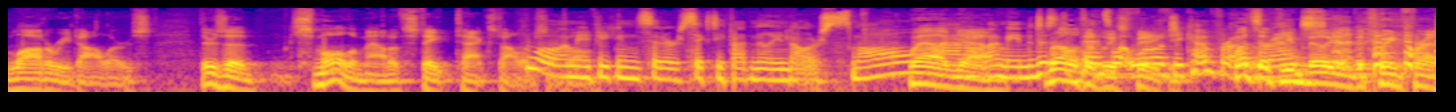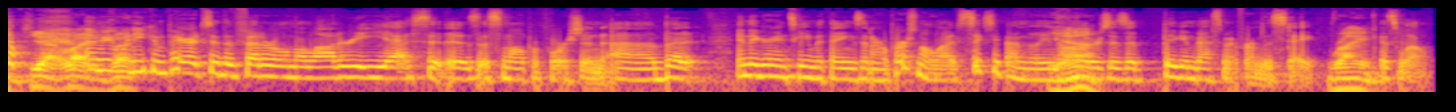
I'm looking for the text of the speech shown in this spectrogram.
lottery dollars. There's a small amount of state tax dollars. Well, I mean, if you consider sixty-five million dollars small, Well, I yeah. I mean, it just Relatively depends what speaking. world you come from. What's a few million between friends? Yeah, right. I mean, when you compare it to the federal and the lottery, yes, it is a small proportion. Uh, but in the grand scheme of things in our personal lives, $65 million Yeah. is a big investment from the state Right. as well.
